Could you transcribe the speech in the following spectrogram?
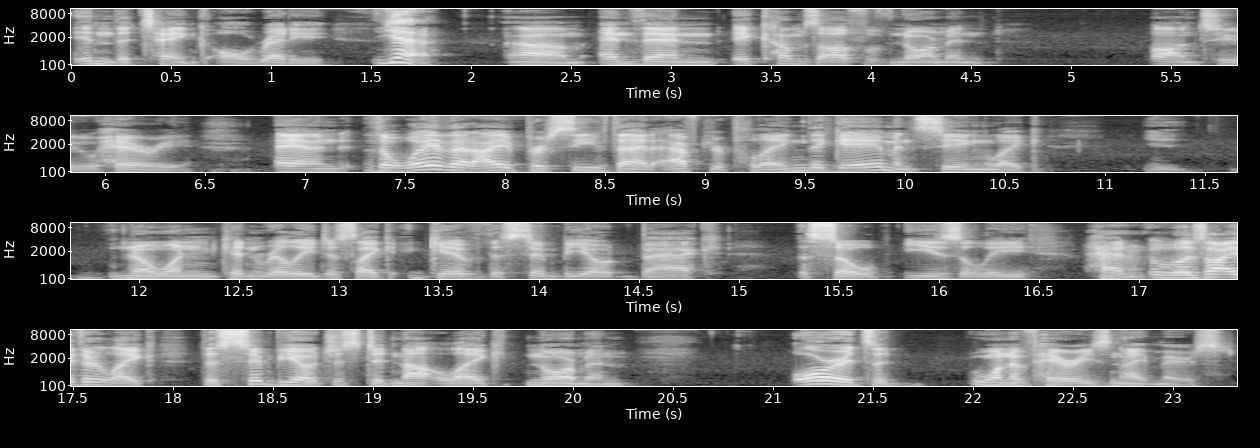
in the tank already, Yeah, um, and then it comes off of Norman onto Harry. And the way that I perceived that after playing the game and seeing like no one can really just like give the symbiote back so easily had it was either like the symbiote just did not like Norman or it's a one of Harry's nightmares.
